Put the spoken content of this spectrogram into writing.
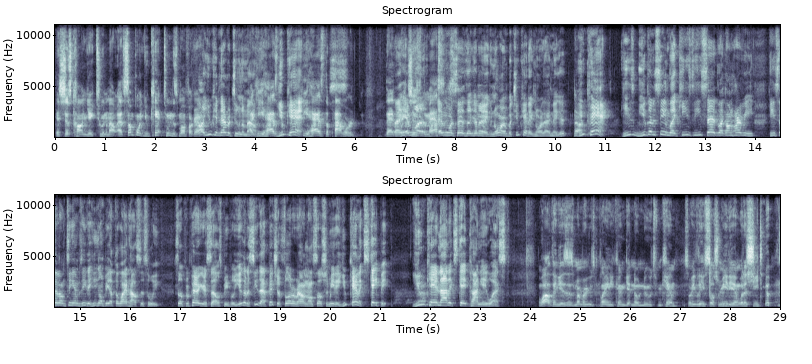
it's just Kanye. Tune him out. At some point, you can't tune this motherfucker oh, out. Oh, you can never tune him out. Like he has. You the, can't. He has the power that Like reaches everyone, the masses. everyone says they're gonna ignore him, but you can't ignore that nigga. No. You can't. He's you're gonna see him like he's he said like on Harvey. He said on TMZ that he's gonna be at the White House this week. So prepare yourselves, people. You're gonna see that picture float around on social media. You can't escape it. You cannot escape Kanye West. The wild thing is, is remember he was complaining he couldn't get no nudes from Kim, so he leaves social media, and what does she do?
